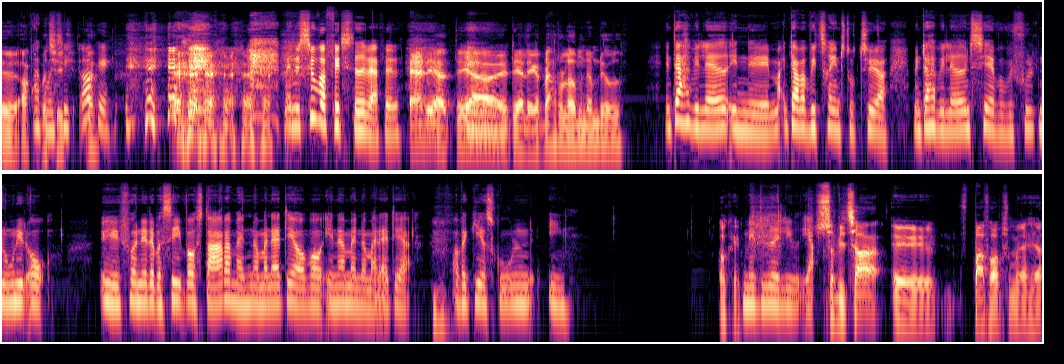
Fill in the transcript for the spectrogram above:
øh, akrobatik. Okay. men et super fedt sted i hvert fald. Ja. ja, det er, det, er, Øhm. det er lækkert. Hvad har du lavet med dem derude? Der har vi lavet en, øh, der var vi tre instruktører, men der har vi lavet en serie, hvor vi fulgte nogen et år, øh, for netop at se, hvor starter man, når man er der, og hvor ender man, når man er der, Mm. og hvad giver skolen en Okay. med videre i livet. Ja. Så vi tager, øh, bare for at opsummere her,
